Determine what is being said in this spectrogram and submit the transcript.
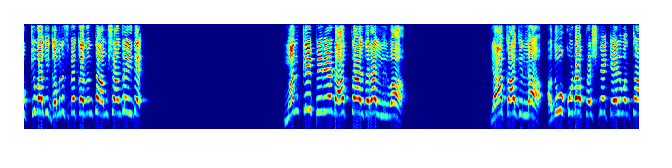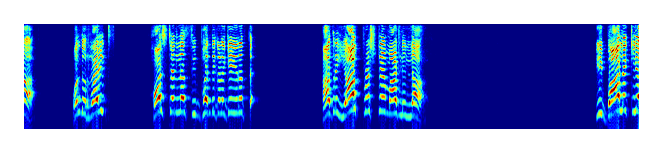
ಮುಖ್ಯವಾಗಿ ಗಮನಿಸಬೇಕಾದಂತ ಅಂಶ ಅಂದರೆ ಇದೆ. ಮಂತ್ಲಿ ಪೀರಿಯಡ್ ಆಗ್ತಾ ಇದ್ದಾರಾ ಇಲ್ವಾ? ಯಾಕಾಗಿಲ್ಲ? ಅದು ಕೂಡ ಪ್ರಶ್ನೆ ಕೇಳುವಂತ ಒಂದು ರೈಟ್ಸ್ ಹಾಸ್ಟೆಲ್ನ ಸಿಬ್ಬಂದಿಗಳಿಗೆ ಇರುತ್ತೆ. ಆದ್ರೆ ಯಾಕೆ ಪ್ರಶ್ನೆ ಮಾಡಲಿಲ್ಲ? ಈ ಬಾಲಕಿಯ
